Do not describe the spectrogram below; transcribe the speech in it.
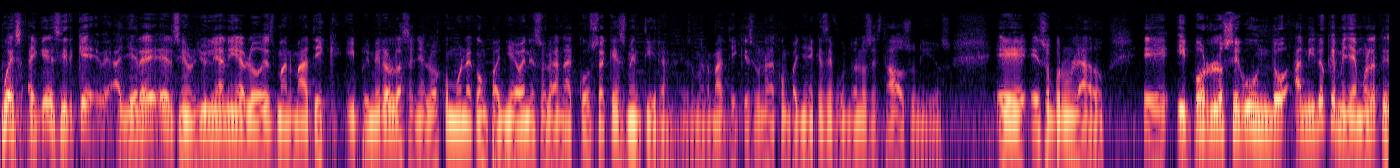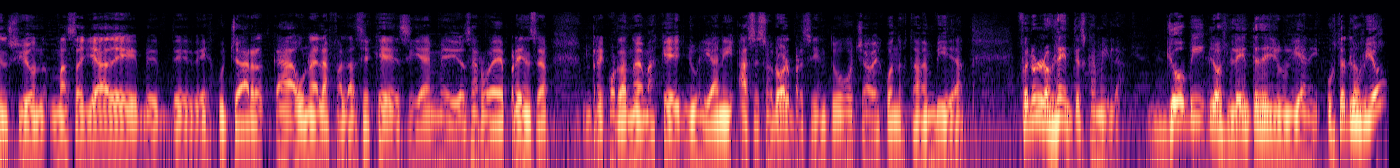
Pues hay que decir que ayer el señor Giuliani habló de Smartmatic y primero lo señaló como una compañía venezolana, cosa que es mentira. Smartmatic es una compañía que se fundó en los Estados Unidos. Eh, eso por un lado. Eh, y por lo segundo, a mí lo que me llamó la atención, más allá de escuchar cada una de las falacias que decía en medio de esa rueda de prensa, recordando además que Giuliani asesoró al presidente Hugo Chávez cuando estaba en vida, fueron los lentes, Camila. Yo vi los lentes de Giuliani. ¿Usted los vio?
